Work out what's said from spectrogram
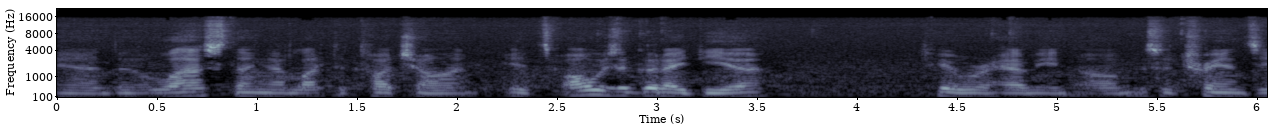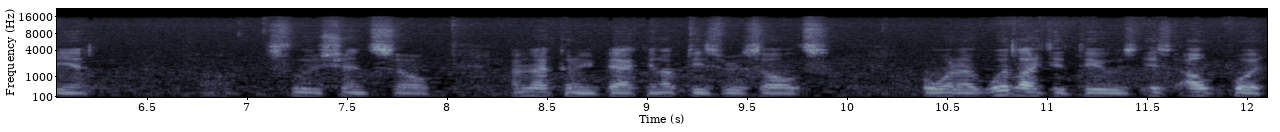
And the last thing I'd like to touch on, it's always a good idea. Here we're having, um, it's a transient uh, solution, so I'm not going to be backing up these results. But what I would like to do is, is output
